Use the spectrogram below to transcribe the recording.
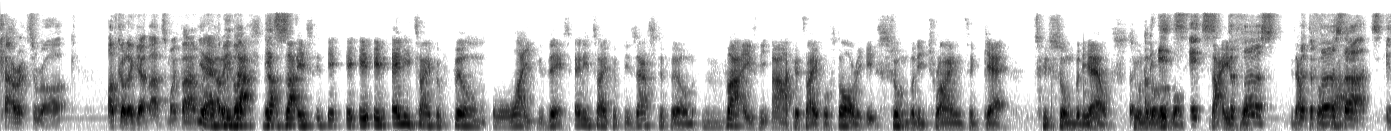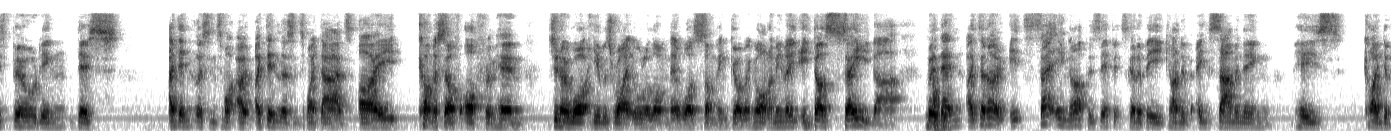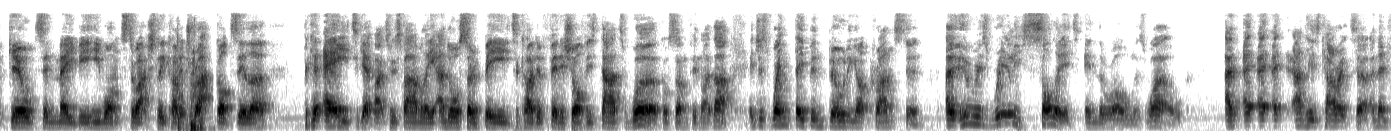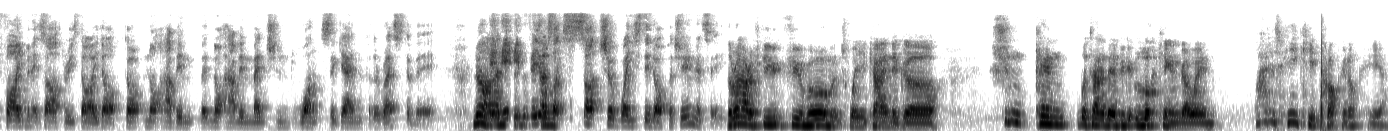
character arc. I've got to get back to my family. Yeah, I but mean, like, that's, that, that is in, in, in any type of film like this, any type of disaster film, that is the archetypal story. It's somebody trying to get to somebody else, to another loved one. it's, it's That is the first, but the first that. act is building this. I didn't listen to my. I, I didn't listen to my dad. I cut myself off from him. Do you know what? He was right all along. There was something going on. I mean, he does say that, but then I don't know. It's setting up as if it's going to be kind of examining his kind of guilt, and maybe he wants to actually kind of track Godzilla a to get back to his family and also b to kind of finish off his dad's work or something like that. It just when they've been building up Cranston, uh, who is really solid in the role as well. And, and and his character, and then five minutes after he's died off, not have him not have him mentioned once again for the rest of it. No, it, and- it, feels like such a wasted opportunity. there are a few few moments where you kind of go, shouldn't Ken Watanabe be looking and going, why does he keep cropping up here?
